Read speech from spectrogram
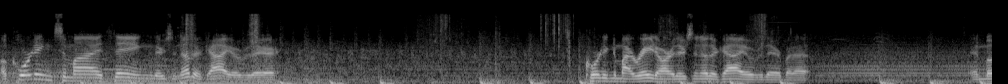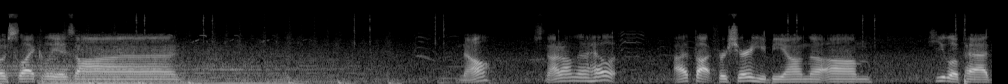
According to my thing, there's another guy over there. According to my radar, there's another guy over there, but I, and most likely is on. No, it's not on the hell. I thought for sure he'd be on the um, helipad.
